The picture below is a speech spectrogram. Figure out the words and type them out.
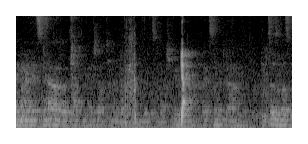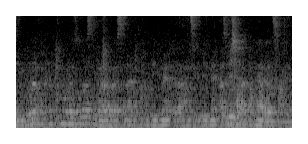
wenn man jetzt mehrere Platten hätte, auf die man backupen will, zum Beispiel, Ja. wechselt, ähm, gibt es da sowas wie eine Bruderverknüpfung oder sowas? Oder, oder ist dann einfach ein Weg mehr, oder einzige Weg mehr? Also ich habe einfach mehrere Zeilen.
